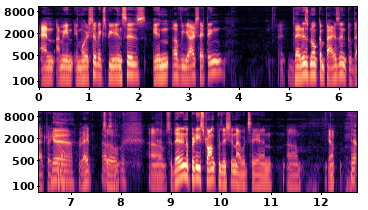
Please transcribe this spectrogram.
And i mean immersive experiences in a vr setting there is no comparison to that right Yeah, now right absolutely. so um, so they're in a pretty strong position i would say and um, yeah Yeah.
